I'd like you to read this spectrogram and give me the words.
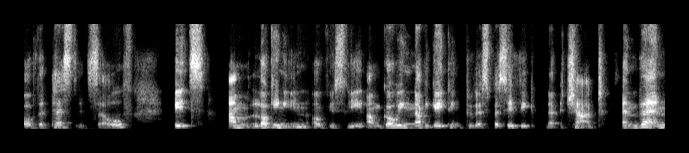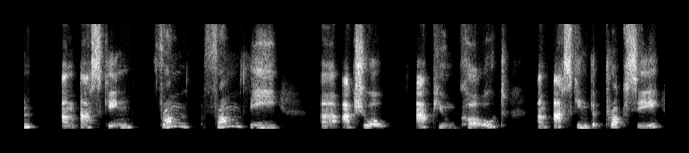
of the test itself, it's I'm logging in, obviously, I'm going navigating to the specific uh, chat, and then I'm asking from, from the uh, actual Appium code, I'm asking the proxy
